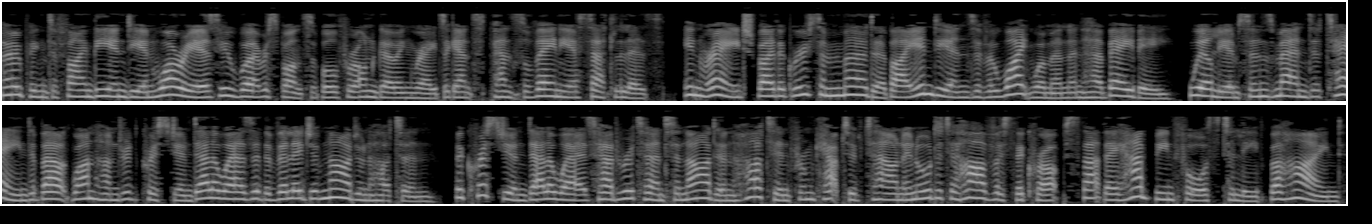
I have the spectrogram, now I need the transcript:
hoping to find the Indian warriors who were responsible for ongoing raids against Pennsylvania settlers. Enraged by the gruesome murder by Indians of a white woman and her baby, Williamson's men detained about 100 Christian Delawares at the village of Gnadenhutten. The Christian Delawares had returned to Gnadenhutten from Captive Town in order to harvest the crops that they had been forced to leave behind,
